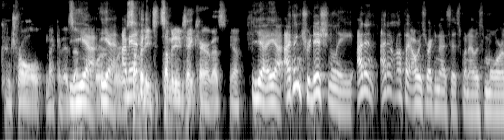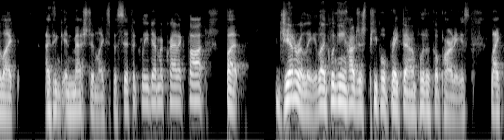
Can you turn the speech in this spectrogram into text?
control mechanism. Yeah, or, yeah. Or I mean, somebody, I think, somebody to take care of us. Yeah, yeah, yeah. I think traditionally, I didn't, I don't know if I always recognized this when I was more like, I think enmeshed in like specifically democratic thought, but generally, like looking at how just people break down political parties, like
